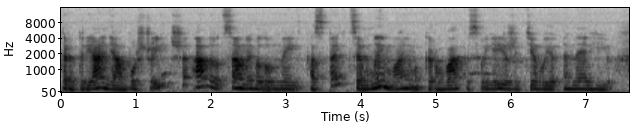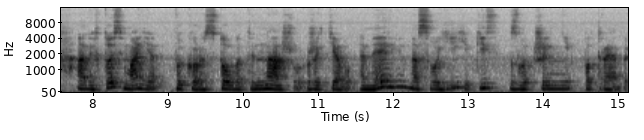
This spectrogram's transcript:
територіальні або що інше, але от самий головний аспект це ми маємо керувати своєю життєвою енергією, а не хтось має використовувати нашу життєву енергію на свої якісь злочинні потреби.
